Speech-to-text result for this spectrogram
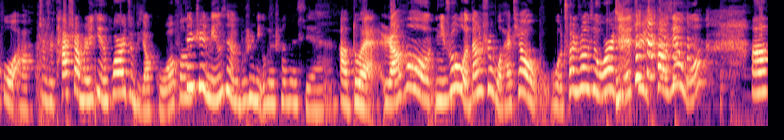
过啊，就是它上面印花就比较国风，但这明显不是你会穿的鞋啊。对，然后你说我当时我还跳舞，我穿双绣花鞋去跳街舞 啊，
